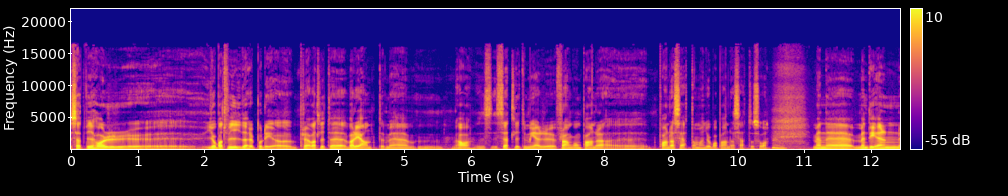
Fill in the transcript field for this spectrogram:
Så att vi har eh, jobbat vidare på det och prövat lite varianter med, mm, ja, sett lite mer framgång på andra, eh, på andra sätt om man jobbar på andra sätt och så. Men, eh, men det är en,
